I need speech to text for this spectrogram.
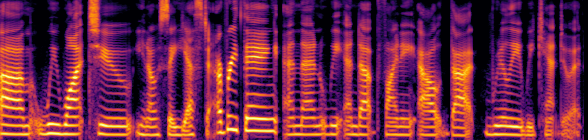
um, we want to, you know, say yes to everything, and then we end up finding out that really we can't do it.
